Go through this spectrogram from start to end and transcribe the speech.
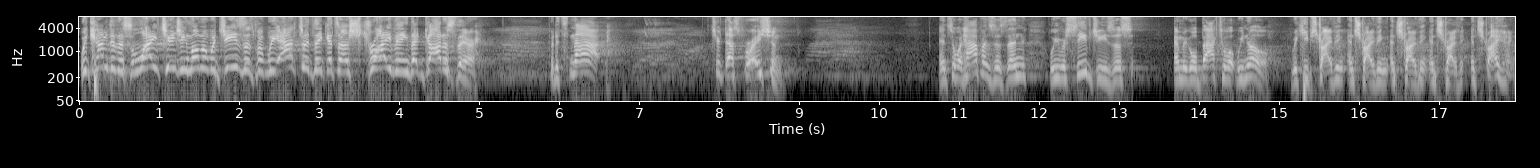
We come to this life changing moment with Jesus, but we actually think it's our striving that got us there. But it's not, it's your desperation. And so what happens is then we receive Jesus and we go back to what we know. We keep striving and striving and striving and striving and striving.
